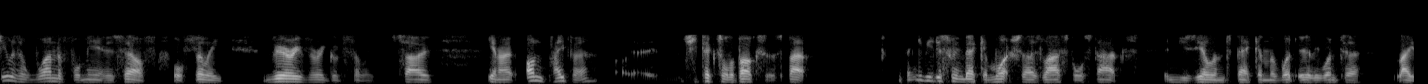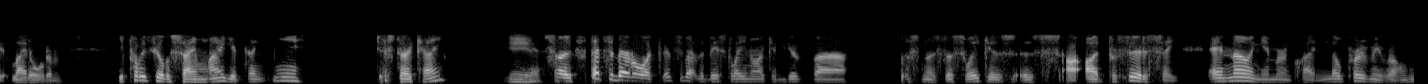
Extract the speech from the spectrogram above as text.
she was a wonderful mare herself, or filly, very very good filly. So, you know, on paper, uh, she ticks all the boxes. But I think if you just went back and watched those last four starts in New Zealand back in the early winter, late late autumn, you'd probably feel the same way. You'd think, yeah, just okay. Yeah, yeah. Yeah. So that's about all. I, that's about the best lean I can give uh, listeners this week. Is is I, I'd prefer to see. And knowing Emma and Clayton, they'll prove me wrong.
